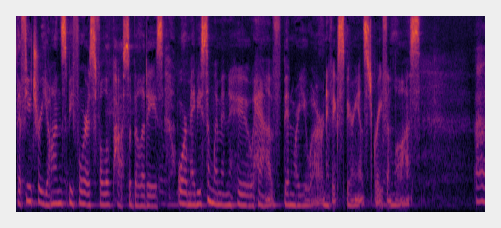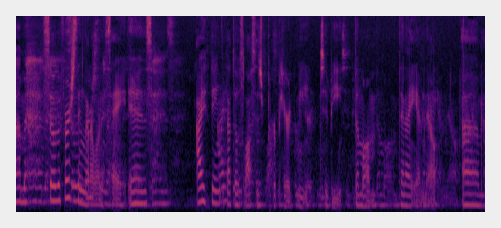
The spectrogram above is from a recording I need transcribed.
the future yawns before us, full of possibilities, or maybe some women who have been where you are and have experienced grief and loss. Um, so the first thing that I want to say is I think that those losses prepared me to be the mom that I am now. Um,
